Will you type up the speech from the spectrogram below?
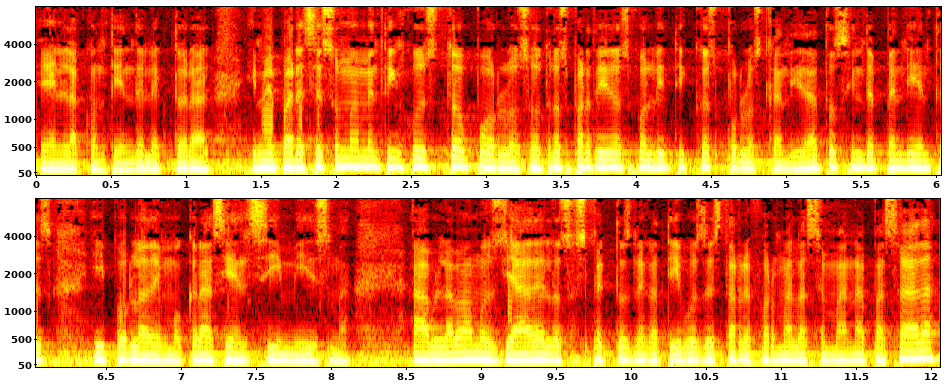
en la contienda electoral. Y me parece sumamente injusto por los otros partidos políticos, por los candidatos independientes y por la democracia en sí misma. Hablábamos ya de los aspectos negativos de esta reforma la semana pasada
